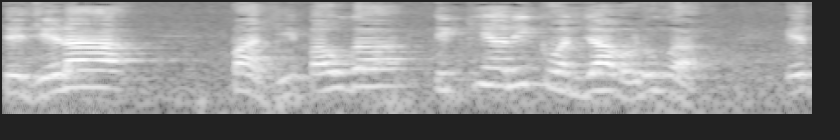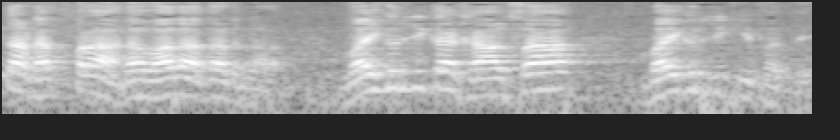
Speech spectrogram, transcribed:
ਤੇ ਜਿਹੜਾ ਭਾਜੀ ਪਾਊਗਾ ਟਿੱਕੀਆਂ ਦੀ 51 ਵੜੂਗਾ। ਇਹ ਤੁਹਾਡਾ ਭਰਾ ਦਾ ਵਾਅਦਾ ਤੁਹਾਡੇ ਨਾਲ। ਵਾਹਿਗੁਰੂ ਜੀ ਕਾ ਖਾਲਸਾ ਵਾਹਿਗੁਰੂ ਜੀ ਕੀ ਫਤਿਹ।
